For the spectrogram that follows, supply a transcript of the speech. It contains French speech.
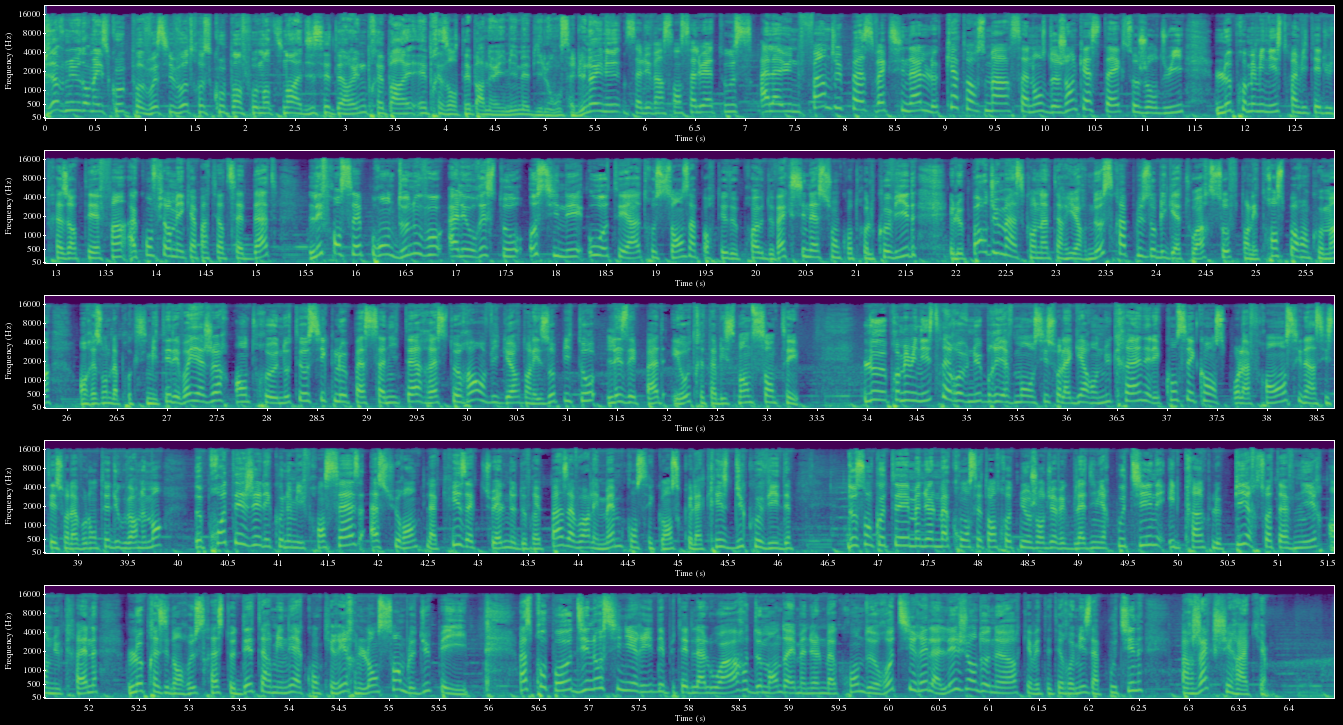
Bienvenue dans My Scoop. Voici votre scoop info maintenant à 17h01, préparé et présenté par Noémie Mabilon. Salut Noémie. Salut Vincent, salut à tous. À la une, fin du pass vaccinal le 14 mars, annonce de Jean Castex aujourd'hui. Le Premier ministre invité du Trésor TF1 a confirmé qu'à partir de cette date, les Français pourront de nouveau aller au resto, au ciné ou au théâtre sans apporter de preuve de vaccination contre le Covid. Et le port du masque en intérieur ne sera plus obligatoire, sauf dans les transports en commun, en raison de la proximité des voyageurs entre eux. Notez aussi que le pass sanitaire reste en vigueur dans les hôpitaux, les EHPAD et autres établissements de santé. Le Premier ministre est revenu brièvement aussi sur la guerre en Ukraine et les conséquences pour la France. Il a insisté sur la volonté du gouvernement de protéger l'économie française, assurant que la crise actuelle ne devrait pas avoir les mêmes conséquences que la crise du Covid. De son côté, Emmanuel Macron s'est entretenu aujourd'hui avec Vladimir Poutine. Il craint que le pire soit à venir en Ukraine. Le président russe reste déterminé à conquérir l'ensemble du pays. À ce propos, Dino Cinieri, député de la Loire, demande à Emmanuel Macron de retirer la Légion d'honneur qui avait été remise à Poutine par Jacques Chirac.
